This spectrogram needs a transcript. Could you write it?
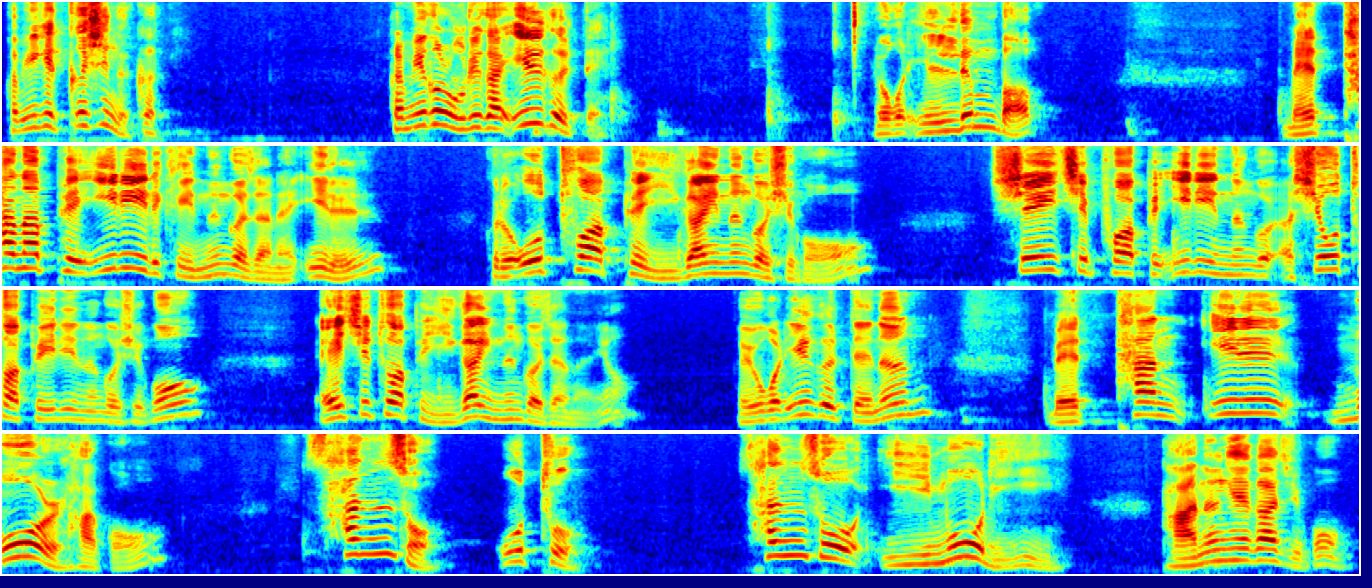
그럼 이게 끝인 거예요, 끝. 그럼 이걸 우리가 읽을 때, 요걸 읽는 법. 메탄 앞에 1이 이렇게 있는 거잖아요, 1. 그리고 O2 앞에 2가 있는 것이고, CH4 앞에 1이 있는 거, 아, CO2 앞에 1이 있는 것이고, H2 앞에 2가 있는 거잖아요. 요걸 읽을 때는 메탄 1몰하고 산소 O2, 산소 2몰이 반응해가지고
